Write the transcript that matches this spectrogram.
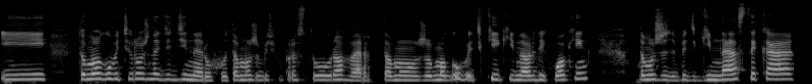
I to mogą być różne dziedziny ruchu. To może być po prostu rower, to może, mogą być kiki, nordic walking, to może być gimnastyka,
